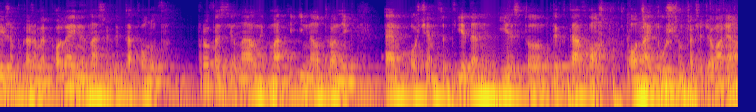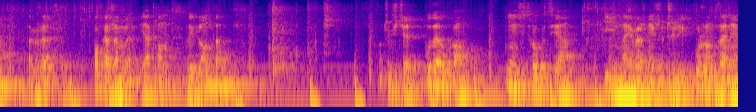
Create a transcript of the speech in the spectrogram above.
dzisiejszym pokażemy kolejny z naszych dyktafonów profesjonalnych marki Inneotronic M801. Jest to dyktafon o najdłuższym czasie działania, także pokażemy jak on wygląda. Oczywiście pudełko, instrukcja i najważniejsze, czyli urządzenie.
